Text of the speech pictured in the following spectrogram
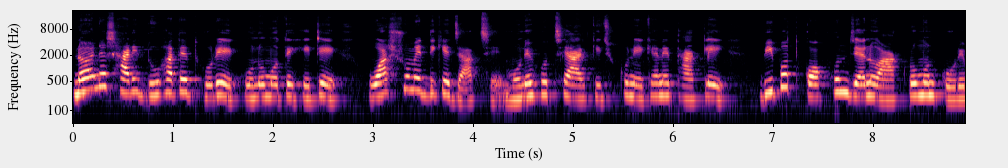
নয়না শাড়ি দু হাতে ধরে কোনো মতে হেঁটে ওয়াশরুমের দিকে যাচ্ছে। মনে হচ্ছে আর কিছুক্ষণ এখানে থাকলেই বিপদ কখন যেন আক্রমণ করে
